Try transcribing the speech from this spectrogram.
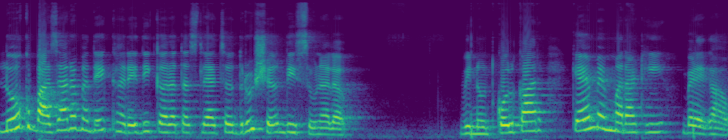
लोक बाजारामध्ये खरेदी करत असल्याचं दृश्य दिसून आलं. Vinod Kolkar K M M Marathi Belgaum.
